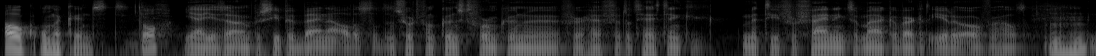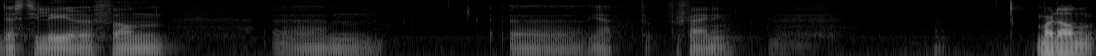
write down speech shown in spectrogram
ook onder kunst, toch? Ja, je zou in principe bijna alles tot een soort van kunstvorm kunnen verheffen. Dat heeft denk ik met die verfijning te maken waar ik het eerder over had. Mhm. Destilleren van ehm, eh, ja, ver- verfijning. Maar dan,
